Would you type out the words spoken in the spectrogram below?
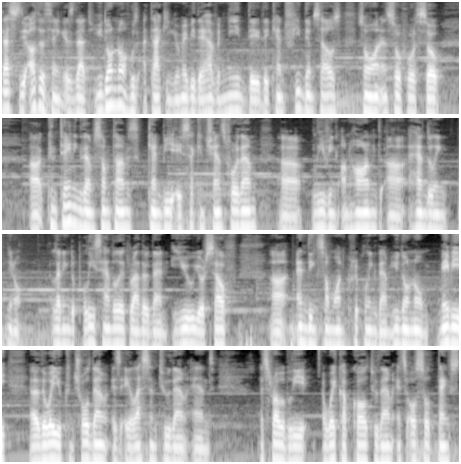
that's the other thing is that you don't know who's attacking you. Maybe they have a need, they they can't feed themselves, so on and so forth. So. Uh, containing them sometimes can be a second chance for them uh, leaving unharmed, uh, handling, you know, letting the police handle it rather than you yourself uh, ending someone, crippling them. You don't know. Maybe uh, the way you control them is a lesson to them, and it's probably a wake up call to them. It's also thanks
